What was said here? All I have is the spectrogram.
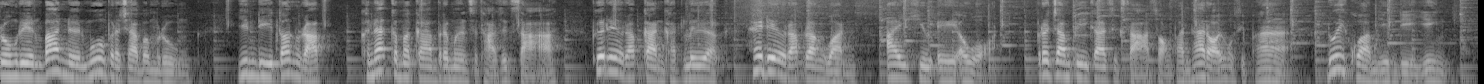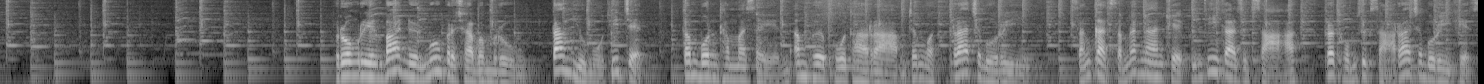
โรงเรียนบ้านเนินม่วงประชาบำรุง ยินดีต้อนรับ คณะกรรมการประเมินสถานศึกษา เพื่อได้รับการคัดเลือกให้ได้รับรางวัล IQA Award ประจำปีการศึกษา 2565 ด้วยความยินดียิ่ง โรงเรียนบ้านเนินม่วงประชาบำรุง ตั้งอยู่หมู่ที่ 7 ตำบลธรรมเสน อำเภอโพธาราม จังหวัดราชบุรี สังกัดสำนักงานเขตพื้นที่การศึกษา ประถมศึกษาราชบุรีเขต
